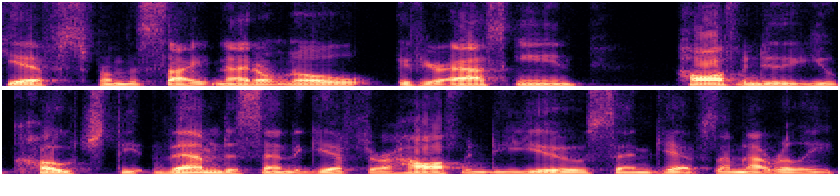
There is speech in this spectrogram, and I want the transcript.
gifts from the site? And I don't know if you're asking how often do you coach the, them to send a gift or how often do you send gifts? I'm not really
